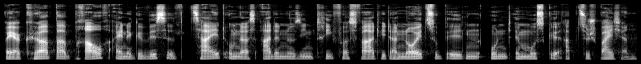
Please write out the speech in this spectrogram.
Euer Körper braucht eine gewisse Zeit, um das Adenosintriphosphat wieder neu zu bilden und im Muskel abzuspeichern.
